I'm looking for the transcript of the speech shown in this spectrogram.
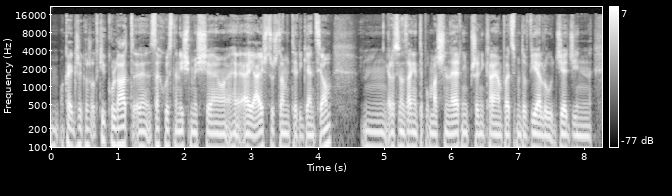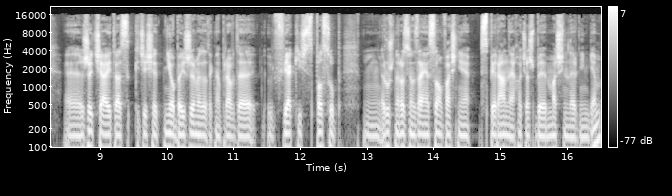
Mm, okej, okay, Grzegorz, od kilku lat e, zachłysnęliśmy się e, AI, sztuczną inteligencją. Mm, rozwiązania typu machine learning przenikają powiedzmy do wielu dziedzin e, życia i teraz gdzie się nie obejrzymy, to tak naprawdę w jakiś sposób mm, różne rozwiązania są właśnie wspierane chociażby machine learningiem.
